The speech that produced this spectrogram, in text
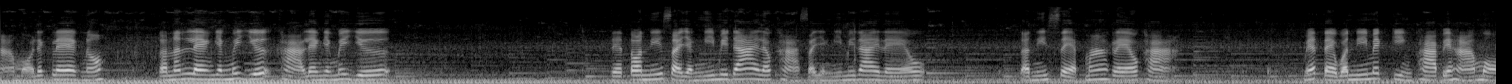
หาหมอแรก ๆ เนาะตอนนั้นแรงยังไม่เยอะค่ะ แรงยังไม่เยอะ แต่ตอนนี้ใส่อย่างนี้ไม่ได้แล้วค่ะ ใส่อย่างนี้ไม่ได้แล้ว ตอนนี้แสบมากแล้วค่ะ แม้แต่วันนี้แม่กิ่งพาไปหาหมอ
